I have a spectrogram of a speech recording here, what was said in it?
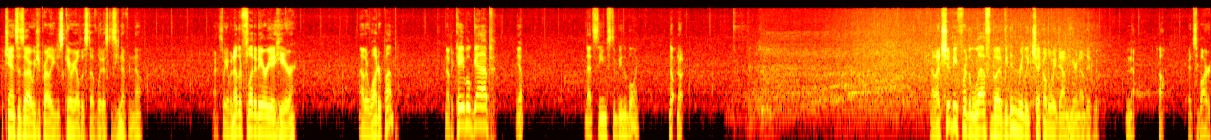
But chances are we should probably just carry all this stuff with us, because you never know. Alright, so we have another flooded area here. Another water pump. Another cable gap. Yep. That seems to be the boy. No, no. Now that should be for the left, but we didn't really check all the way down here now, did we? No. Oh, it's barred.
